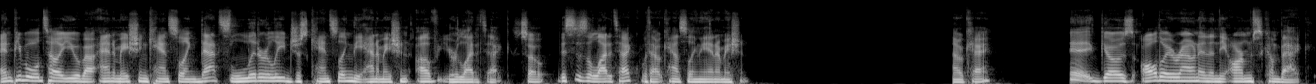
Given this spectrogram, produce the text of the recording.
And people will tell you about animation canceling. That's literally just canceling the animation of your light attack. So this is a light attack without canceling the animation. Okay. It goes all the way around and then the arms come back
